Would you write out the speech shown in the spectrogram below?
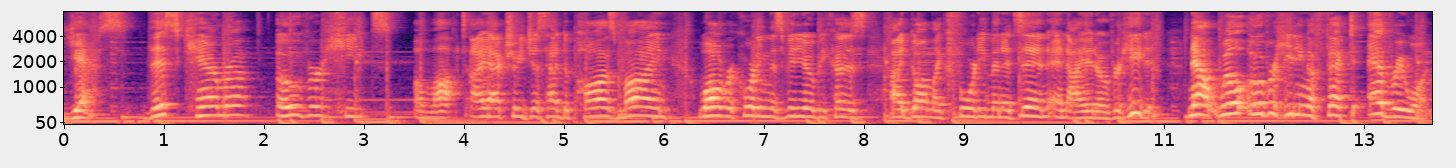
Yes, this camera overheats a lot. I actually just had to pause mine while recording this video because I'd gone like 40 minutes in and I had overheated. Now, will overheating affect everyone?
